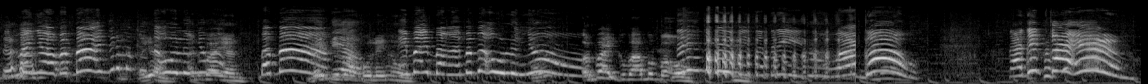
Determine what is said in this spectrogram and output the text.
Tikman nyo, baba. Hindi naman kita Ayan, ulo ano nyo. ba yan? Baba. Ba't di ba kulay nun? Iba-iba nga, baba ulo nyo. Ay, ba? Kumababa, oh. Dali, hindi kayo kita. Three, two, one, go! Nadit, kaim! Kaim!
